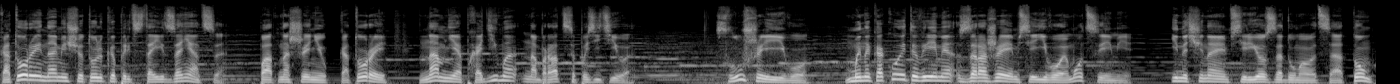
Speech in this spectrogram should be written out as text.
которой нам еще только предстоит заняться, по отношению к которой нам необходимо набраться позитива. Слушая его, мы на какое-то время заражаемся его эмоциями и начинаем всерьез задумываться о том,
